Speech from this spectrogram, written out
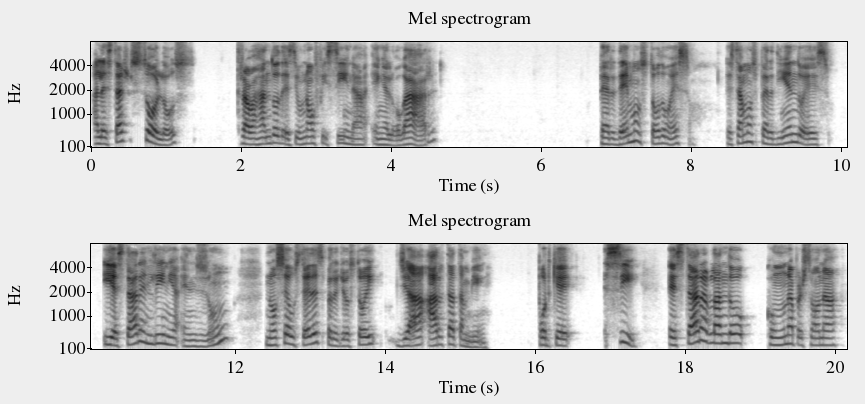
al estar solos, trabajando desde una oficina en el hogar, perdemos todo eso. Estamos perdiendo eso. Y estar en línea en Zoom, no sé ustedes, pero yo estoy ya harta también. Porque sí, estar hablando con una persona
